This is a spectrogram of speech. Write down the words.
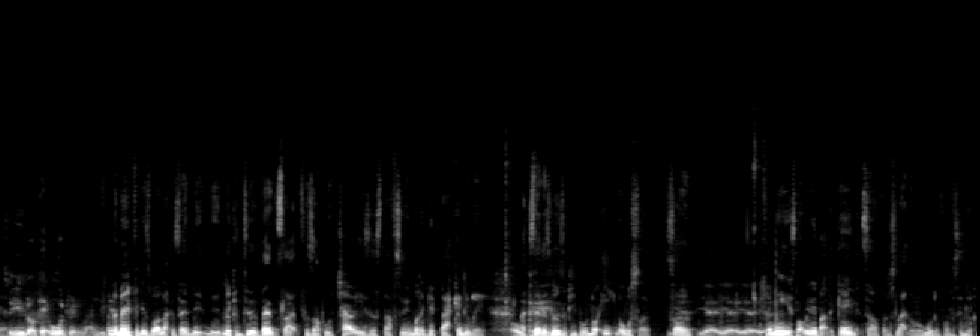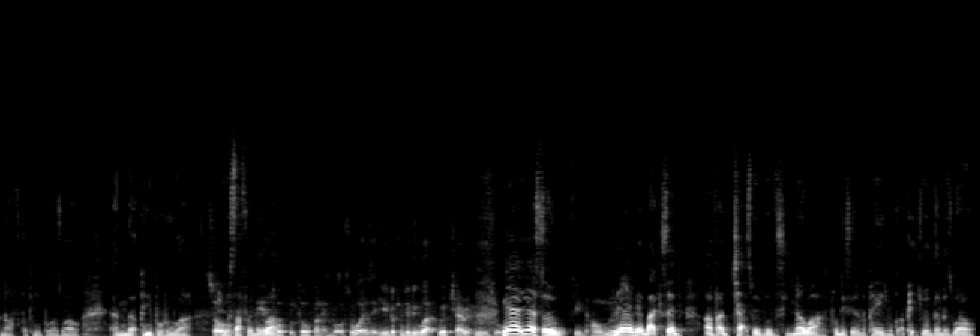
yeah. So you lot get ordering, man. You And the main me? thing as well, like I said, we, we're looking to events like, for example, with charities and stuff. So we want to give back anyway. Like I said, there's loads of people not eating also. So yeah, yeah, yeah, yeah. for me, it's not really about the game itself. I just like the reward of obviously looking after people as well, and the people who are so who are suffering yeah, as well. Talk, talk on it, bro. So what is it? You looking to do work with charities or Yeah, yeah. So feed the homeless? Yeah, yeah, like I said, I've had chats with obviously Noah. It's probably seen on the page. We've got a picture of them as well,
